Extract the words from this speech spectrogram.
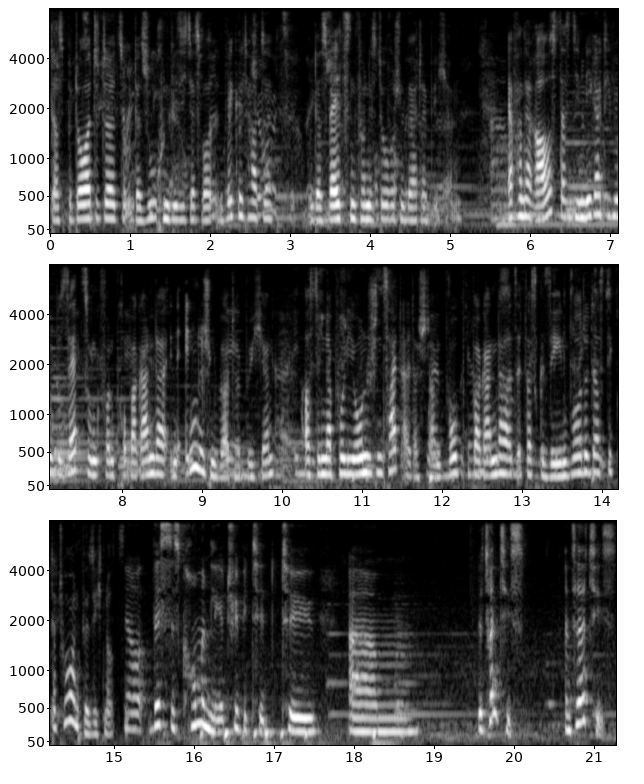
Das bedeutete, zu untersuchen, wie sich das Wort entwickelt hatte und das Wälzen von historischen Wörterbüchern. Er fand heraus, dass die negative Besetzung von Propaganda in englischen Wörterbüchern aus dem napoleonischen Zeitalter stammt, wo Propaganda als etwas gesehen wurde, das Diktatoren für sich nutzen. Now, this is commonly attributed to um, the 20s and 30s.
